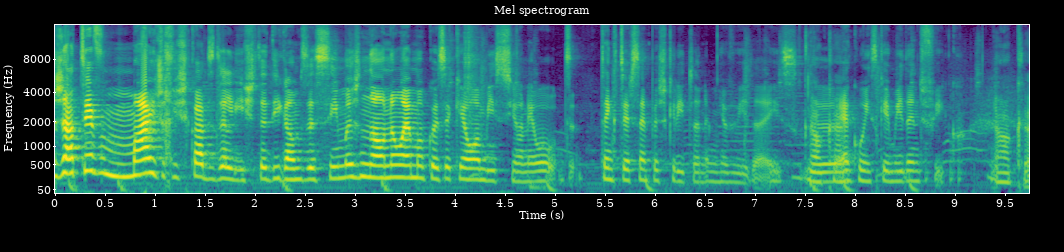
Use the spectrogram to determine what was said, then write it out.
já teve mais riscado da lista, digamos assim, mas não, não é uma coisa que eu ambiciono. Eu tenho que ter sempre a escrita na minha vida. É, isso que, okay. é com isso que eu me identifico. Ok,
